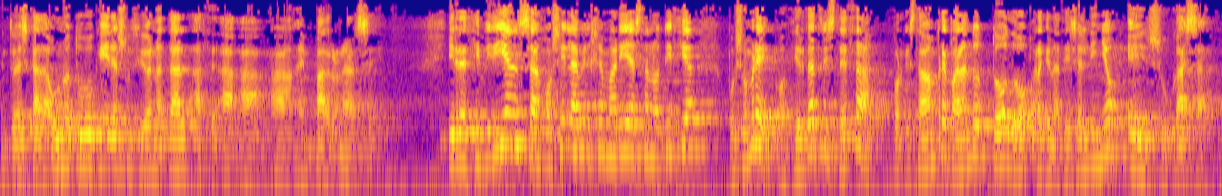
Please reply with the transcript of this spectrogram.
Entonces cada uno tuvo que ir a su ciudad natal a empadronarse. ¿Y recibirían San José y la Virgen María esta noticia? Pues hombre, con cierta tristeza, porque estaban preparando todo para que naciese el niño en su casa,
